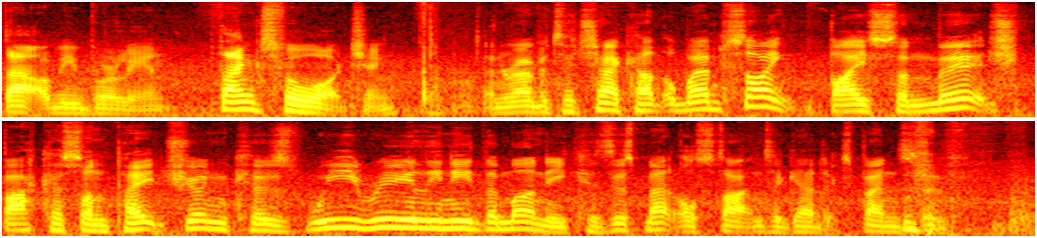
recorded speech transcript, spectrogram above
That would be brilliant. Thanks for watching. And remember to check out the website, buy some merch, back us on Patreon, because we really need the money, because this metal's starting to get expensive.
